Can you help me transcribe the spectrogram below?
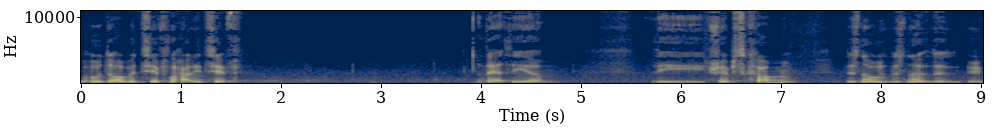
Huda Ovid Tif Lahari Tif that the um, the trips come. There's no, there's no, the,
